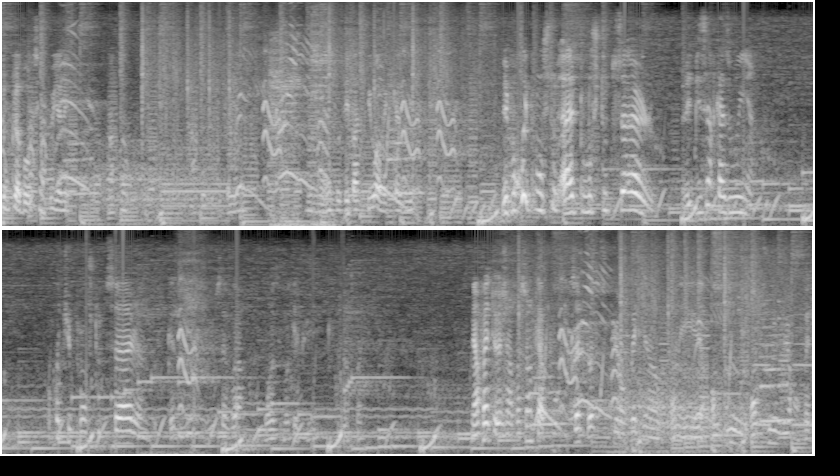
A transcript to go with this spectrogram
Donc là-bas aussi on peut y aller. Maintenant. On peut dépasser haut avec Kazooie. Mais pourquoi il plonge tout... Elle plonge toute seule? Elle est bizarre Kazooie. Pourquoi tu plonges toute seule Kazooie, je veux savoir. Bon c'est moi qui appuie. Mais en fait euh, j'ai l'impression qu'elle plonge toute seule parce que en fait on est en dessous, en dessous le mur en fait.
